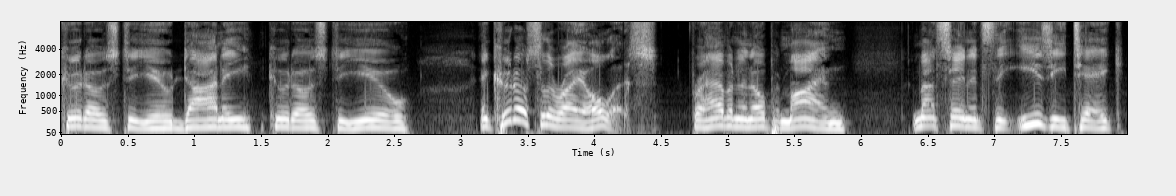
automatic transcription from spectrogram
kudos to you. Donnie, kudos to you. And kudos to the Raiolas for having an open mind. I'm not saying it's the easy take,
